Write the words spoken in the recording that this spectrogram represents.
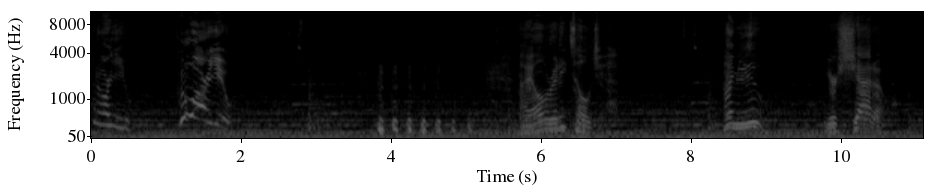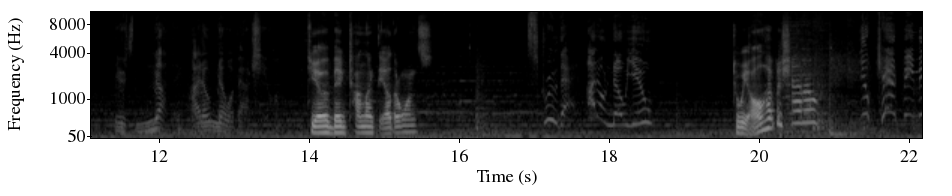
What are you? Who are you? I already told you. I'm you. Your shadow. There's nothing I don't know about you. Do you have a big ton like the other ones? Screw that. I don't know you. Do we all have a shadow? You can't be me,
